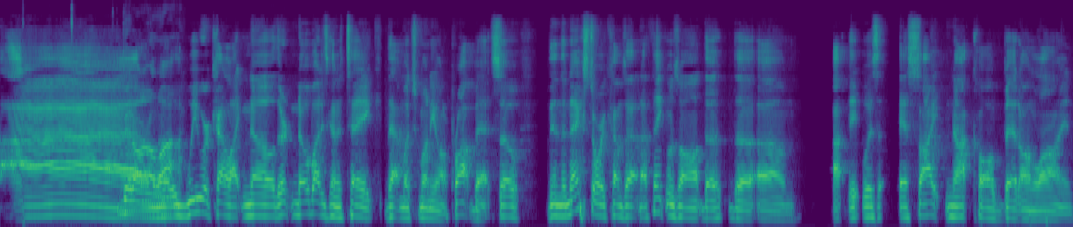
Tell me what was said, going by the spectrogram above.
I Good don't know. We were kind of like, no, there nobody's going to take that much money on a prop bet. So then the next story comes out, and I think it was on the the um, uh, it was a site not called Bet Online.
